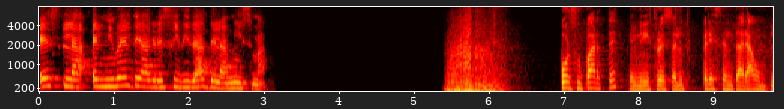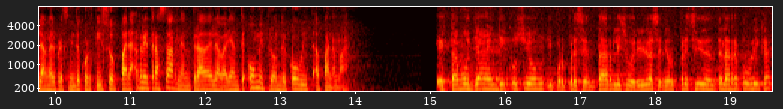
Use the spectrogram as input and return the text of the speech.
es la, el nivel de agresividad de la misma. Por su parte, el ministro de Salud presentará un plan al presidente Cortizo para retrasar la entrada de la variante Omicron de COVID a Panamá. Estamos ya en discusión y por presentarle y sugerirle al señor presidente de la República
